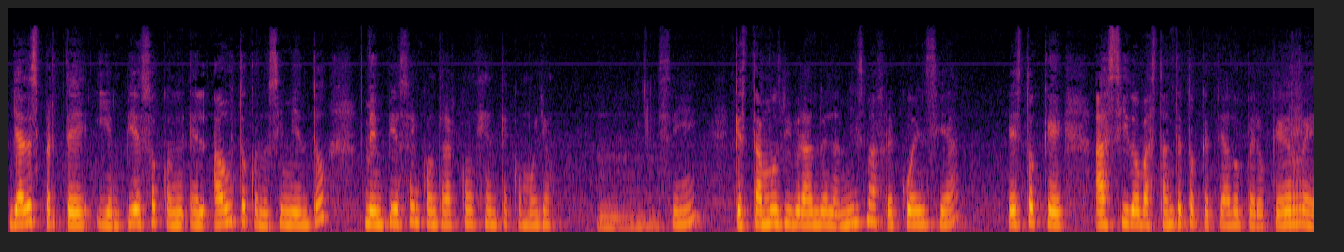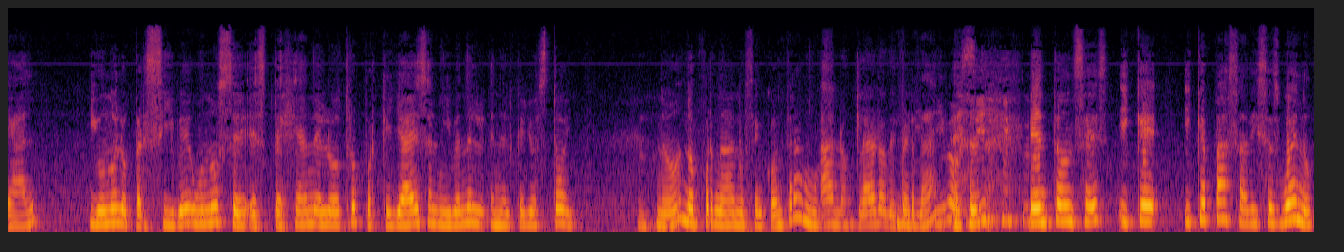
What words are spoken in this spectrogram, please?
ya desperté y empiezo con el autoconocimiento, me empiezo a encontrar con gente como yo, mm. ¿sí? Que estamos vibrando en la misma frecuencia, esto que ha sido bastante toqueteado, pero que es real, y uno lo percibe, uno se espejea en el otro porque ya es el nivel en el, en el que yo estoy. ¿No? No por nada nos encontramos. Ah, no, claro, definitivo, ¿verdad? Sí. Entonces, ¿y qué, ¿y qué pasa? Dices, bueno,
